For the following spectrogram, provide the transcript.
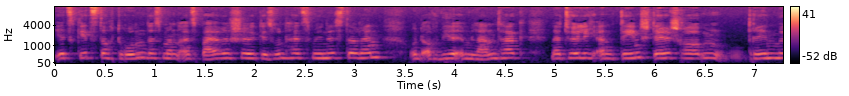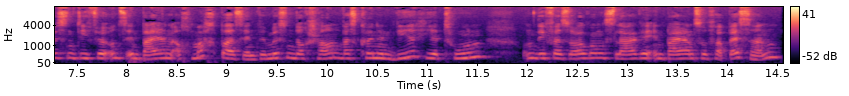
jetzt geht es doch darum, dass man als bayerische Gesundheitsministerin und auch wir im Landtag natürlich an den Stellschrauben drehen müssen, die für uns in Bayern auch machbar sind. Wir müssen doch schauen, was können wir hier tun, um die Versorgungslage in Bayern zu verbessern.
